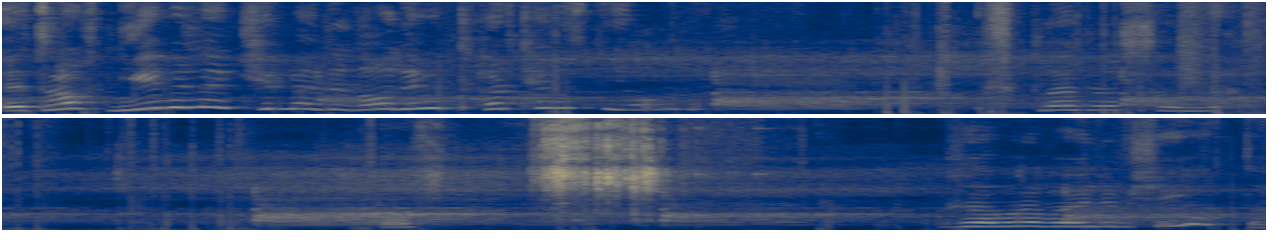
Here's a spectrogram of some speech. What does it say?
Etraf niye birden kirlendi? Daha demin tertemizdi ya. orada. Işıklar biraz söndü. Of. Kıvra böyle bir şey yoktu.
